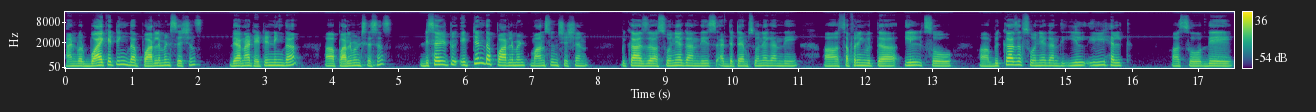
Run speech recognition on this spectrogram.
and were boycotting the parliament sessions. They are not attending the uh, parliament sessions decided to attend the parliament monsoon session because uh, Sonia Gandhi is at the time Sonia Gandhi uh, suffering with ill. So, uh, because of Sonia Gandhi ill, ill health, uh, so they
